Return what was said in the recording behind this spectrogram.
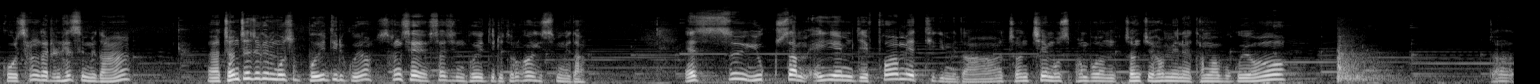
그걸 상가를 했습니다. 아, 전체적인 모습 보여드리고요. 상세 사진 보여드리도록 하겠습니다. S63 AMG 포매틱입니다. 전체 모습 한번 전체 화면에 담아보고요. 자,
